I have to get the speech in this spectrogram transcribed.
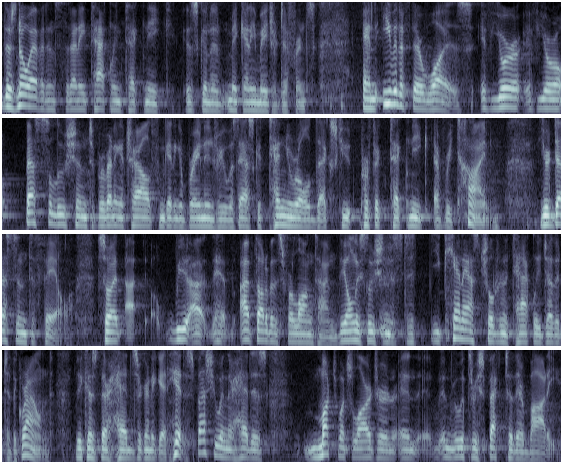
there's no evidence that any tackling technique is going to make any major difference. And even if there was, if your if your best solution to preventing a child from getting a brain injury was to ask a 10-year-old to execute perfect technique every time, you're destined to fail. So I, I, we, uh, I've thought about this for a long time. The only solution is to, you can't ask children to tackle each other to the ground because their heads are going to get hit, especially when their head is much, much larger in, with respect to their body.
